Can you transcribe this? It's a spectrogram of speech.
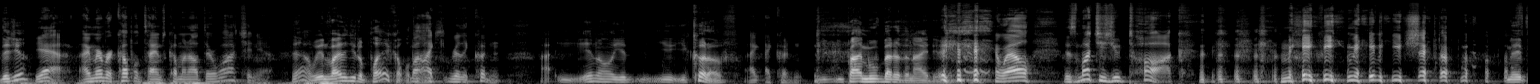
did you? Yeah, I remember a couple times coming out there watching you. Yeah, we invited you to play a couple times. Well, I really couldn't. I, you know, you you, you could have. I, I couldn't. You probably move better than I do. well, as much as you talk, maybe maybe you should have. Maybe,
